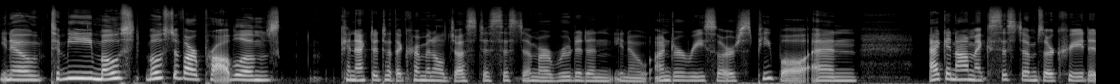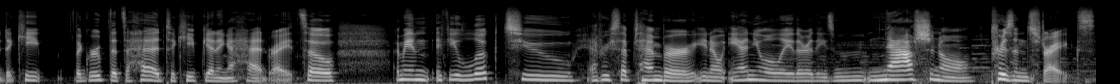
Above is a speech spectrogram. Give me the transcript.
you know, to me, most most of our problems connected to the criminal justice system are rooted in you know under resourced people and economic systems are created to keep the group that's ahead to keep getting ahead, right? So. I mean, if you look to every September, you know, annually there are these national prison strikes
